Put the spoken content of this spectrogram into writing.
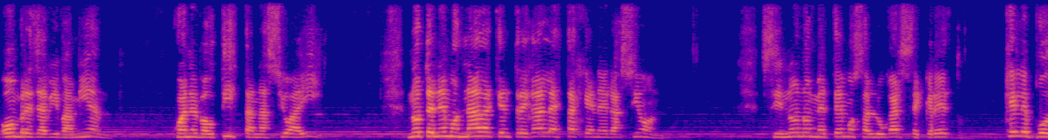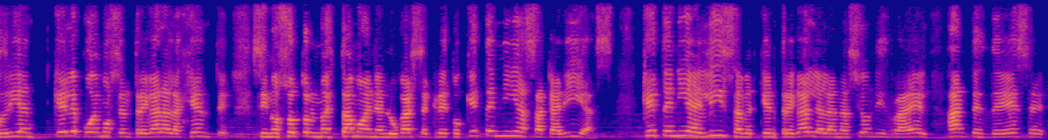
Hombres de avivamiento. Juan el Bautista nació ahí. No tenemos nada que entregarle a esta generación si no nos metemos al lugar secreto. ¿Qué le, podrían, ¿Qué le podemos entregar a la gente si nosotros no estamos en el lugar secreto? ¿Qué tenía Zacarías? ¿Qué tenía Elizabeth que entregarle a la nación de Israel antes de ese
